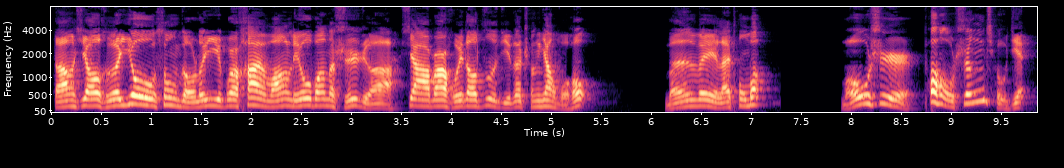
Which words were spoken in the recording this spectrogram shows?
当萧何又送走了一波汉王刘邦的使者，下班回到自己的丞相府后，门卫来通报，谋士鲍生求见。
